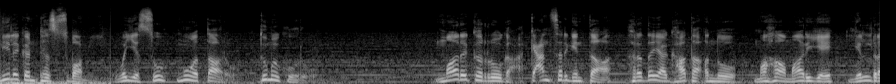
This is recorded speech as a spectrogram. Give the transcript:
ನೀಲಕಂಠ ಸ್ವಾಮಿ, ವಯಸ್ಸು ಮೂವತ್ತಾರು, ತುಮಕೂರು. ಮಾರಕ ರೋಗ ಕ್ಯಾನ್ಸರ್ಗಿಂತ ಹೃದಯಾಘಾತ ಅನ್ನೋ ಮಹಾಮಾರಿಯೇ ಎಲ್ಲರ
